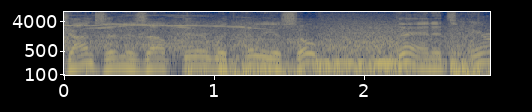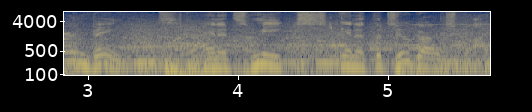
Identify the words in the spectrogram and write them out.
Johnson is out there with Ilyasova. Then it's Aron Baynes, And it's Meeks in at the two-guard spot.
